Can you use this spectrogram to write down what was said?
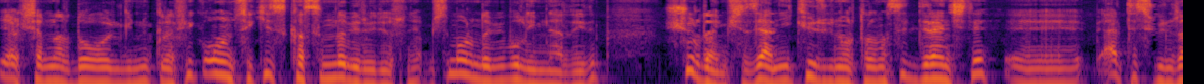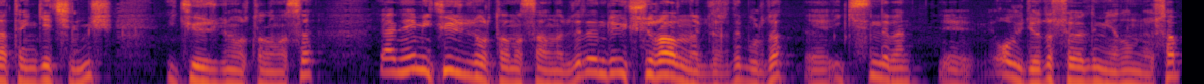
İyi akşamlar Doğu günlük grafik. 18 Kasım'da bir videosunu yapmıştım. Onu da bir bulayım neredeydim. Şuradaymışız. Yani 200 gün ortalaması dirençti. Ee, ertesi gün zaten geçilmiş. 200 gün ortalaması. Yani hem 200 gün ortalaması alınabilir hem de 3 lira alınabilirdi burada. Ee, ikisini de ben e, o videoda söyledim yanılmıyorsam.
